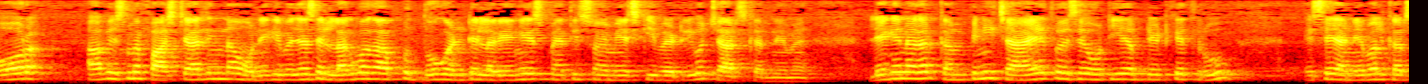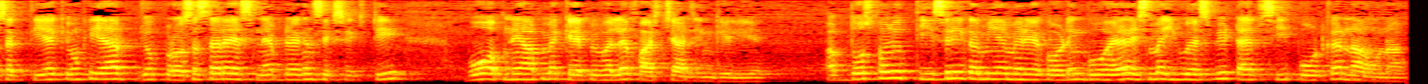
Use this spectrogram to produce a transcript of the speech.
और अब इसमें फास्ट चार्जिंग ना होने की वजह से लगभग आपको दो घंटे लगेंगे इस पैंतीस सौ की बैटरी को चार्ज करने में। लेकिन अगर कंपनी चाहे तो इसे ओटीए अपडेट के थ्रू इसे अनेबल कर सकती है, क्योंकि यार जो प्रोसेसर है स्नैपड्रैगन 660 वो अपने आप में कैपेबल है फास्ट चार्जिंग के लिए। अब दोस्तों, जो तीसरी कमी है मेरे अकॉर्डिंग वो है इसमें यूएसबी टाइप सी पोर्ट का ना होना।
